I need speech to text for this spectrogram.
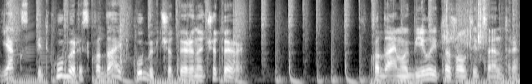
Як з-під кубери складають кубик 4х4. Складаємо білий та жовтий центри.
